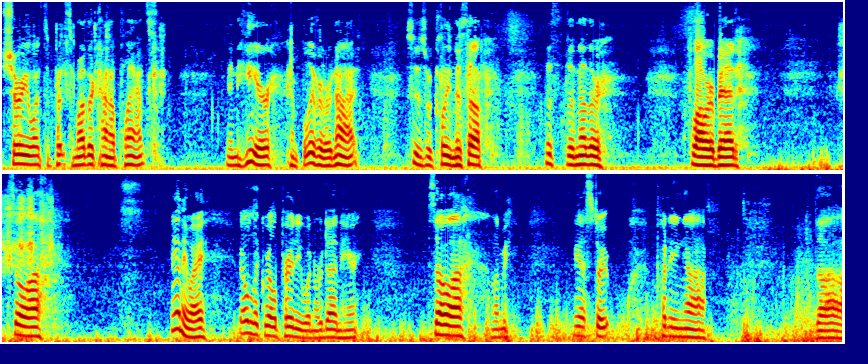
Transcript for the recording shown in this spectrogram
Sherry wants to put some other kind of plants in here, and believe it or not, as soon as we clean this up, this is another flower bed. So, uh, anyway, it'll look real pretty when we're done here. So, uh, let me, I gotta start putting, uh, the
